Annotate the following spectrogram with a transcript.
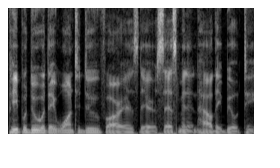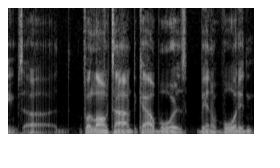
people do what they want to do, far as their assessment and how they build teams. Uh, for a long time, the Cowboys been avoiding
